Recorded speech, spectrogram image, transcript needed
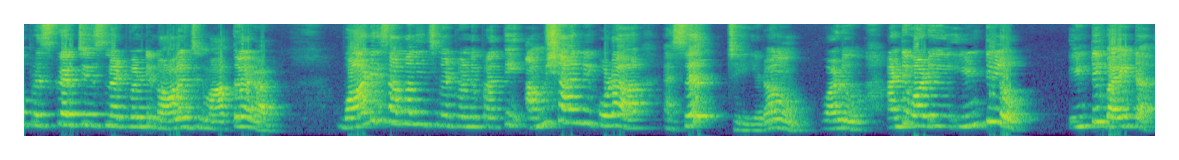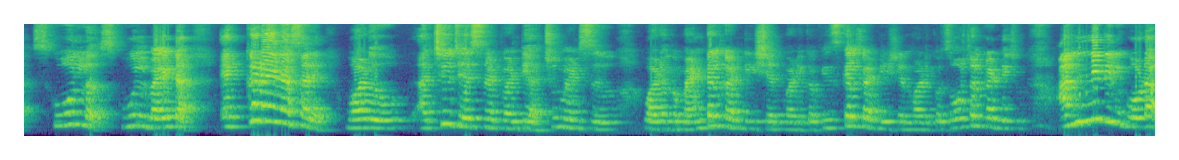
ప్రిస్క్రైబ్ చేసినటువంటి నాలెడ్జ్ని మాత్రమే కాదు వాడికి సంబంధించినటువంటి ప్రతి అంశాన్ని కూడా అసెస్ చేయడం. వాడు అంటే వాడు ఇంటిలో ఇంటి బయట స్కూల్లో స్కూల్ బయట ఎక్కడైనా సరే వాడు అచీవ్ చేసినటువంటి అచీవ్మెంట్స్ వాడి యొక్క మెంటల్ కండిషన్ వాడి యొక్క ఫిజికల్ కండిషన్ వాడి యొక్క సోషల్ కండిషన్ అన్నిటిని కూడా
